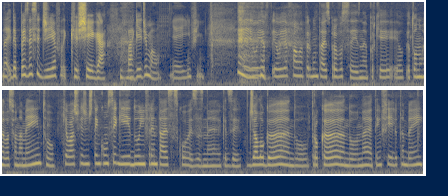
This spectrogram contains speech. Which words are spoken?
Né? E depois desse dia, eu falei, que chega, larguei de mão. E aí, enfim. É, eu ia, eu ia falar, perguntar isso pra vocês, né? Porque eu, eu tô num relacionamento que eu acho que a gente tem conseguido enfrentar essas coisas, né? Quer dizer, dialogando, trocando, né? Tem filho também.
